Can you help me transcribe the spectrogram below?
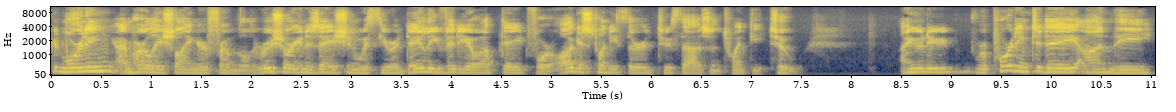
Good morning. I'm Harley Schlanger from the LaRouche Organization with your daily video update for August 23rd, 2022. I'm going to be reporting today on the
